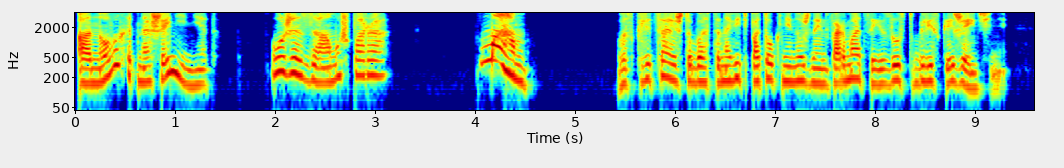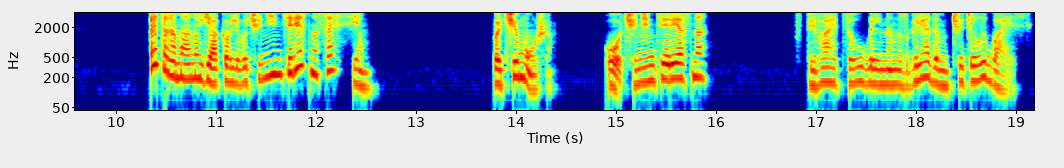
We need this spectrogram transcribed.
а новых отношений нет. Уже замуж пора. Мам! Восклицаю, чтобы остановить поток ненужной информации из уст близкой женщины. Это Роману Яковлевичу не интересно совсем. Почему же? Очень интересно. Впивается угольным взглядом, чуть улыбаясь.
